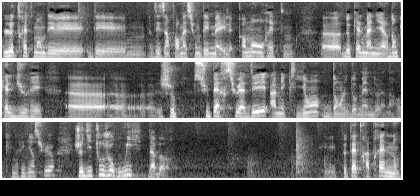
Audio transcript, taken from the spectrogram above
le traitement des, des, des informations, des mails, comment on répond, euh, de quelle manière, dans quelle durée. Euh, euh, je suis persuadé à mes clients dans le domaine de la maroquinerie, bien sûr. Je dis toujours oui d'abord. Et peut-être après non.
